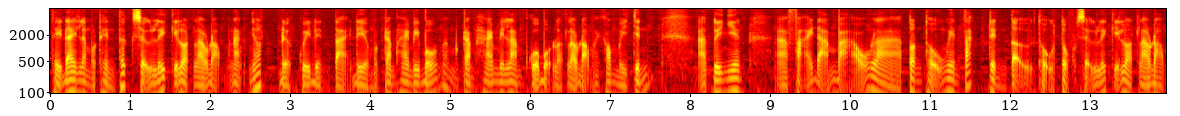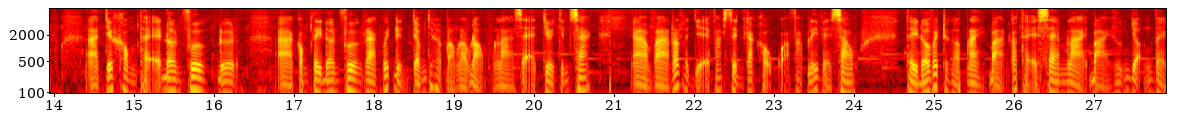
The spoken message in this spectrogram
thì đây là một hình thức xử lý kỷ luật lao động nặng nhất được quy định tại Điều 124 và 125 của Bộ Luật Lao động 2019. À, tuy nhiên, à, phải đảm bảo là tuân thủ nguyên tắc trình tự thủ tục xử lý kỷ luật lao động, à, chứ không thể đơn phương đưa à, công ty đơn phương ra quyết định chấm dứt hợp đồng lao động là sẽ chưa chính xác à, và rất là dễ phát sinh các hậu quả pháp lý về sau thì đối với trường hợp này bạn có thể xem lại bài hướng dẫn về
